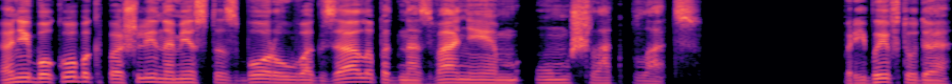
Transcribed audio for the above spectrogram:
они бок о бок пошли на место сбора у вокзала под названием Умшлагплац. Прибыв туда,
